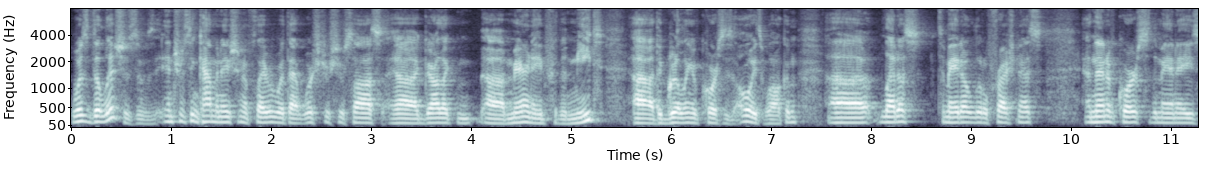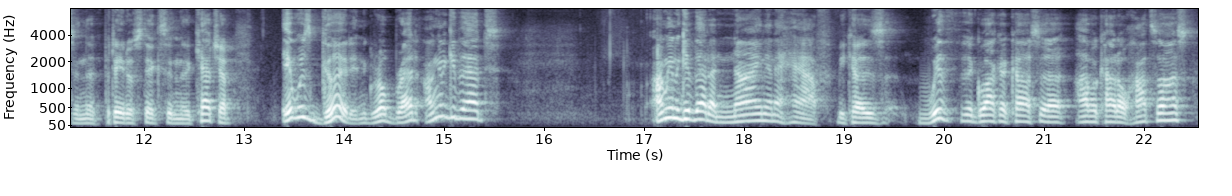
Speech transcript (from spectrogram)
was delicious. It was an interesting combination of flavor with that Worcestershire sauce, uh, garlic uh, marinade for the meat. Uh, the grilling, of course, is always welcome. Uh, lettuce, tomato, a little freshness. And then, of course, the mayonnaise and the potato sticks and the ketchup. It was good. And the grilled bread, I'm gonna give that, I'm gonna give that a nine and a half because with the guacacasa avocado hot sauce,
